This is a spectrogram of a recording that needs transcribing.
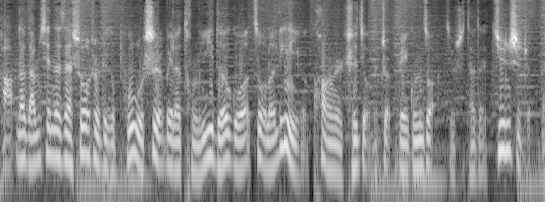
好，那咱们现在再说说这个普鲁士为了统一德国做了另一个旷日持久的准备工作，就是他的军事准备。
